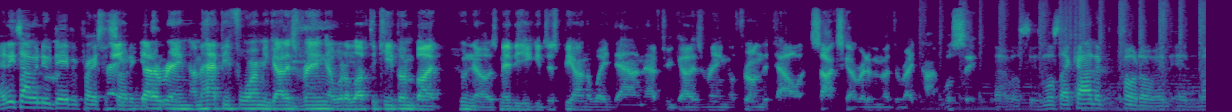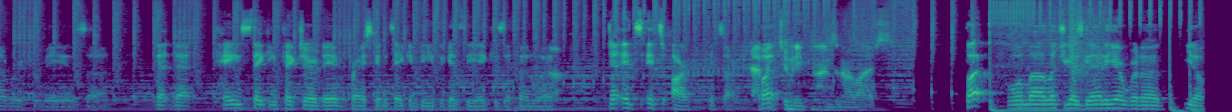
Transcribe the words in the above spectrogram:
anytime I knew David Price was hey, starting, he got a ring. I'm happy for him. He got his ring. I would have loved to keep him, but who knows? Maybe he could just be on the way down after he got his ring. He'll throw in the towel, and Sox got rid of him at the right time. We'll see. Yeah, we'll see. The most iconic photo in, in memory for me is uh, that that painstaking picture of David Price getting taken deep against the Yankees at Fenway. It's it's art. It's art. Happened but, too many times in our lives. But we'll uh, let you guys get out of here. We're gonna, you know,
